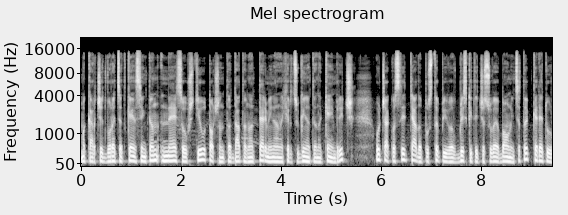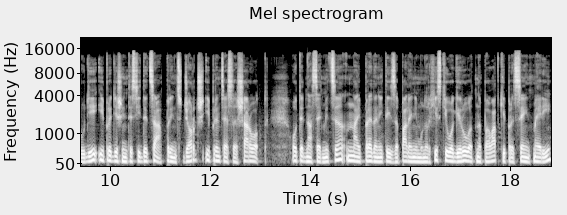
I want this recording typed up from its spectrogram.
Макар, че дворецът Кенсингтън не е съобщил точната дата на термина на херцогинята на Кеймбридж, очаква се тя да постъпи в близките часове в болницата, където роди и предишните си деца, принц Джордж и принцеса Шарлот. От една седмица най-преданите и запалени монархисти лагеруват на палатки пред Сейнт Мери,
